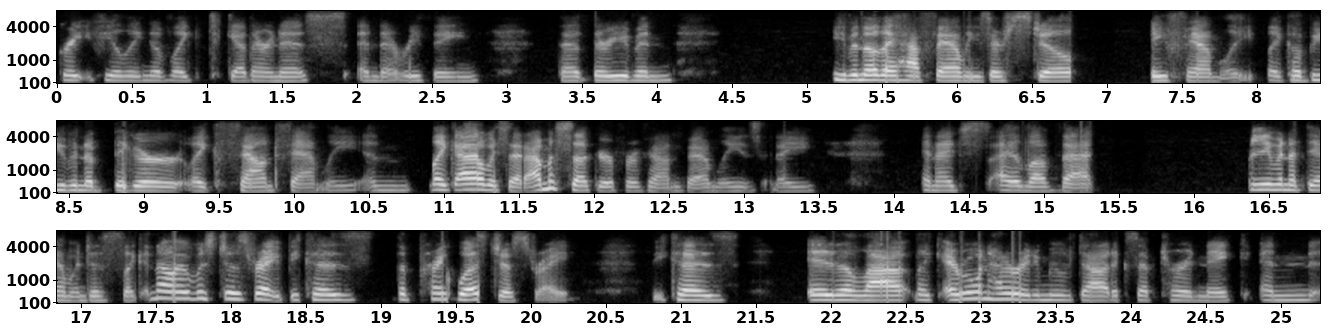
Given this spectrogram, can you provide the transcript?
great feeling of like togetherness and everything that they're even even though they have families they're still a family like a even a bigger like found family. And like i always said i'm a sucker for found families and i and i just i love that and even at the end when just like no it was just right because the prank was just right. Because it allowed like everyone had already moved out except her and Nick and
